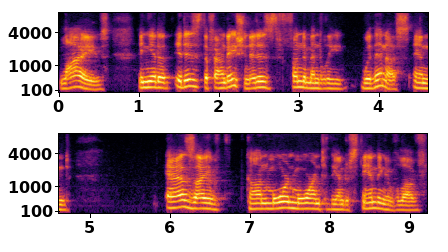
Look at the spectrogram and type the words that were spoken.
lives. And yet it, it is the foundation, it is fundamentally within us. And as I've gone more and more into the understanding of love,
